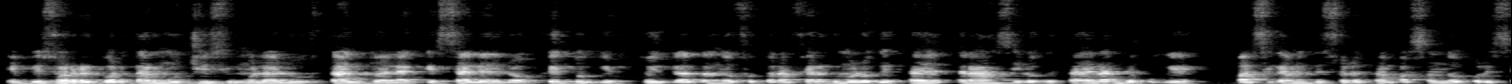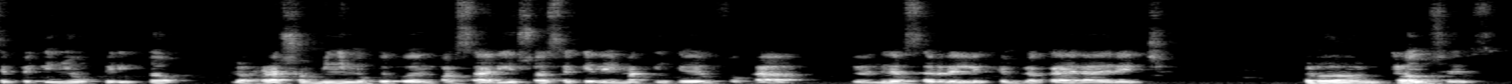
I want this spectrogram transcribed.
empiezo a recortar muchísimo la luz, tanto de la que sale del objeto que estoy tratando de fotografiar como lo que está detrás y lo que está delante, porque básicamente solo están pasando por ese pequeño agujerito los rayos mínimos que pueden pasar y eso hace que la imagen quede enfocada, que vendría a ser el ejemplo acá de la derecha. Perdón. Entonces,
